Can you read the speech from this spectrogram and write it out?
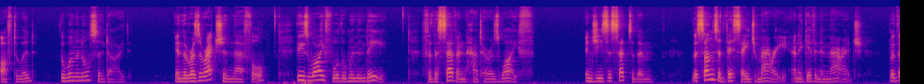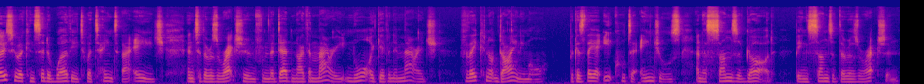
Afterward, the woman also died. In the resurrection, therefore, whose wife will the woman be? For the seven had her as wife. And Jesus said to them, The sons of this age marry, and are given in marriage. But those who are considered worthy to attain to that age, and to the resurrection from the dead, neither marry nor are given in marriage, for they cannot die any more, because they are equal to angels, and are sons of God, being sons of the resurrection.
